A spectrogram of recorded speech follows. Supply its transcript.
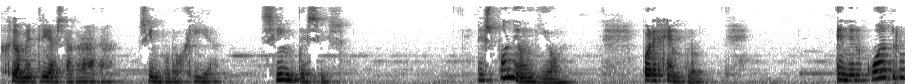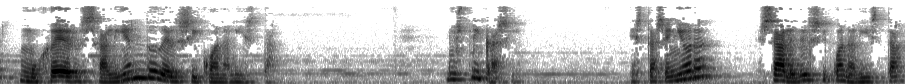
geometría sagrada, simbología, síntesis. Les pone un guion. Por ejemplo, en el cuadro Mujer saliendo del psicoanalista. Lo explica así. Esta señora sale del psicoanalista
